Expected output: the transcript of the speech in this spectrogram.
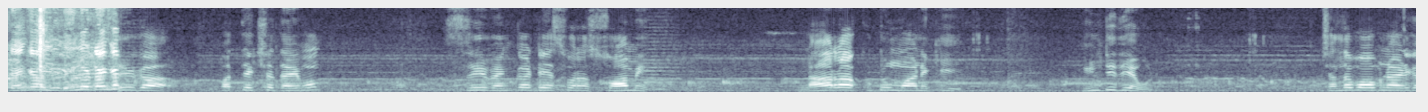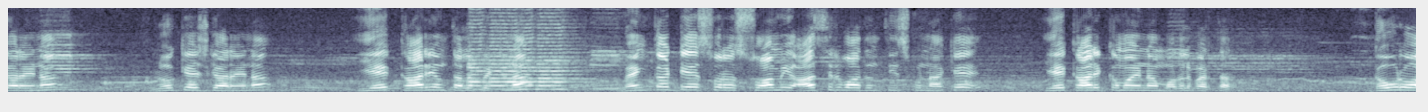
టెంకాయ శ్రీగా ప్రత్యక్ష దైవం శ్రీ వెంకటేశ్వర స్వామి నారా కుటుంబానికి ఇంటి దేవుడు. చంద్రబాబు నాయుడు గారైనా లోకేష్ గారైనా ఏ కార్యం తలపెట్టినా వెంకటేశ్వర స్వామి ఆశీర్వాదం తీసుకున్నాకే ఏ కార్యక్రమమైనా మొదలు పెడతారు. గౌరవ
